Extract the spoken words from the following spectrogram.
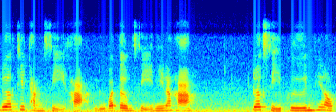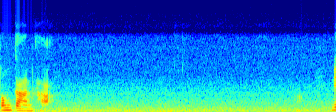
เลือกที่ถังสีค่ะ หรือว่าเติมสีนี้นะคะ เลือกสีพื้นที่เราต้องการค่ะ ใน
